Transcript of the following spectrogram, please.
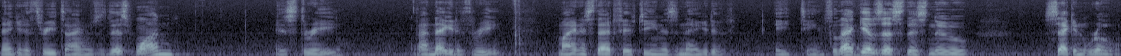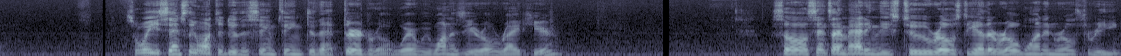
Negative 3 times this 1 is 3 negative 3 minus that 15 is a negative 18. So that gives us this new second row. So we essentially want to do the same thing to that third row where we want a 0 right here. So since I'm adding these two rows together, row 1 and row 3,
